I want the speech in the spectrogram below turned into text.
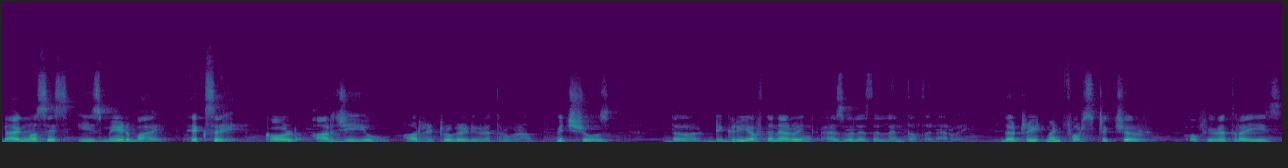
diagnosis is made by X-ray called RGU or retrograde urethrogram, which shows the degree of the narrowing as well as the length of the narrowing. The treatment for stricture of urethra is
